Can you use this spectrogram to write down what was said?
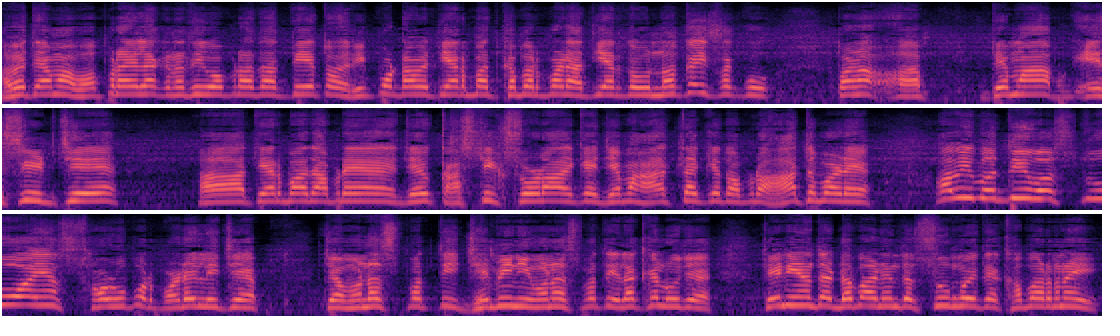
હવે તેમાં વપરાયેલા કે નથી વપરાતા તે તો રિપોર્ટ આવે ત્યારબાદ ખબર પડે, અત્યારે તો હું ન કહી શકું. પણ તેમાં એસિડ છે ત્યારબાદ આપણે જે કાસ્ટિક સોડા કે જેમાં હાથ લાગીએ તો આપણો હાથ બળે. આવી બધી વસ્તુઓ અહીંયા સ્થળ ઉપર પડેલી છે, જે વનસ્પતિ, જેમીની વનસ્પતિ લખેલું છે. તેની અંદર ડબ્બાની અંદર શું હોય તે ખબર નહીં.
